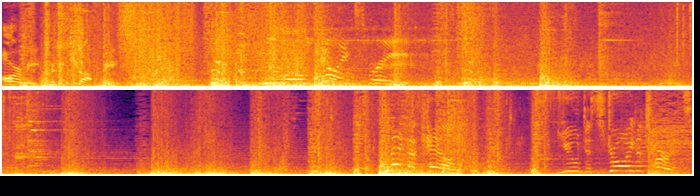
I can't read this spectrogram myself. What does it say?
army to stop me. Killing spree. Mega kill. You destroyed a turret.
